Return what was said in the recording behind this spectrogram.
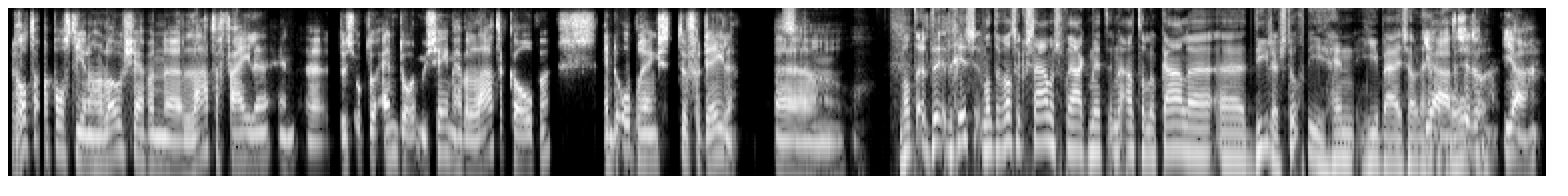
rotte appels die een horloge hebben eh, laten veilen. En dus ook door, en door het museum hebben laten kopen. En de opbrengst te verdelen. Ehm, Want, er is, want er was ook samenspraak met een aantal lokale dealers, toch? Die hen hierbij zouden ja, hebben er zit geholpen. een, ja,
